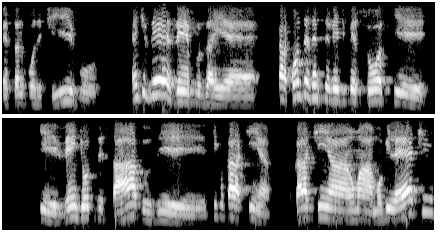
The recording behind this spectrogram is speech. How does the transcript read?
pensando positivo. A gente vê exemplos aí. É... Cara, quantos exemplos você vê de pessoas que, que vêm de outros estados e o que, que o cara tinha? O cara tinha uma mobilete,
